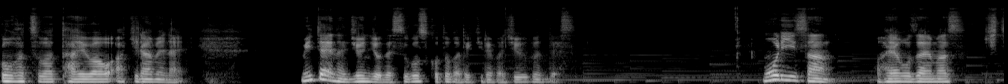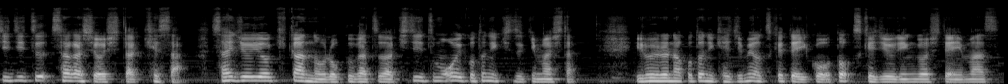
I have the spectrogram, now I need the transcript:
5月は対話を諦めない。みたいな順序で過ごすことができれば十分です。モリーさん、おはようございます。吉日探しをした今朝、最重要期間の6月は吉日も多いことに気づきました。いろいろなことにけじめをつけていこうとスケジューリングをしています。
